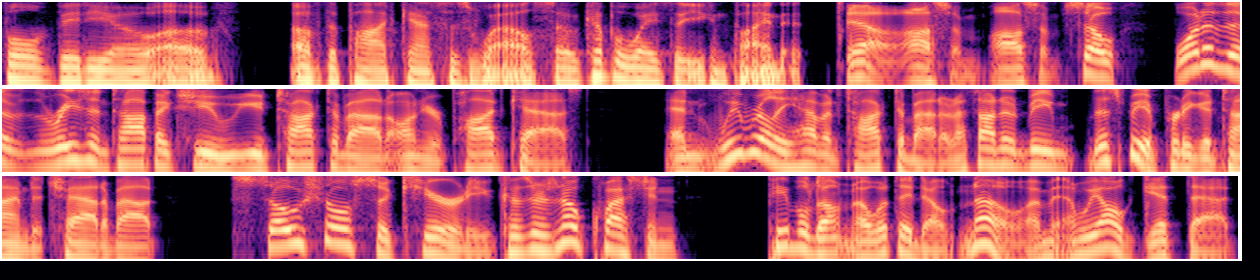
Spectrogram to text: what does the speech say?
full video of of the podcast as well. So a couple ways that you can find it. Yeah, awesome, awesome. So one of the recent topics you you talked about on your podcast, and we really haven't talked about it. I thought it'd be this would be a pretty good time to chat about Social Security because there's no question people don't know what they don't know. I mean, we all get that.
